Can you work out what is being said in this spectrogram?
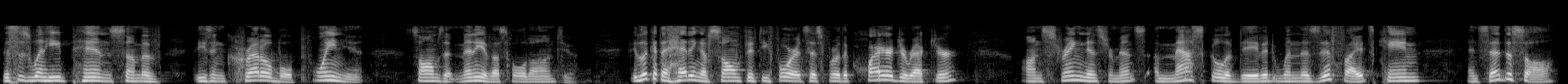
This is when he pens some of these incredible, poignant psalms that many of us hold on to. If you look at the heading of Psalm 54, it says, For the choir director on stringed instruments, a maskil of David, when the Ziphites came and said to Saul,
